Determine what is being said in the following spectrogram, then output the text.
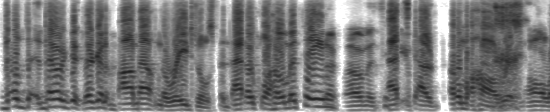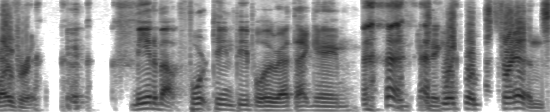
they'll they're they're going to bomb out in the regionals, but that Oklahoma team, Oklahoma team. that's got Omaha written all over it. Me and about 14 people who were at that game in, in a Which were my friends.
